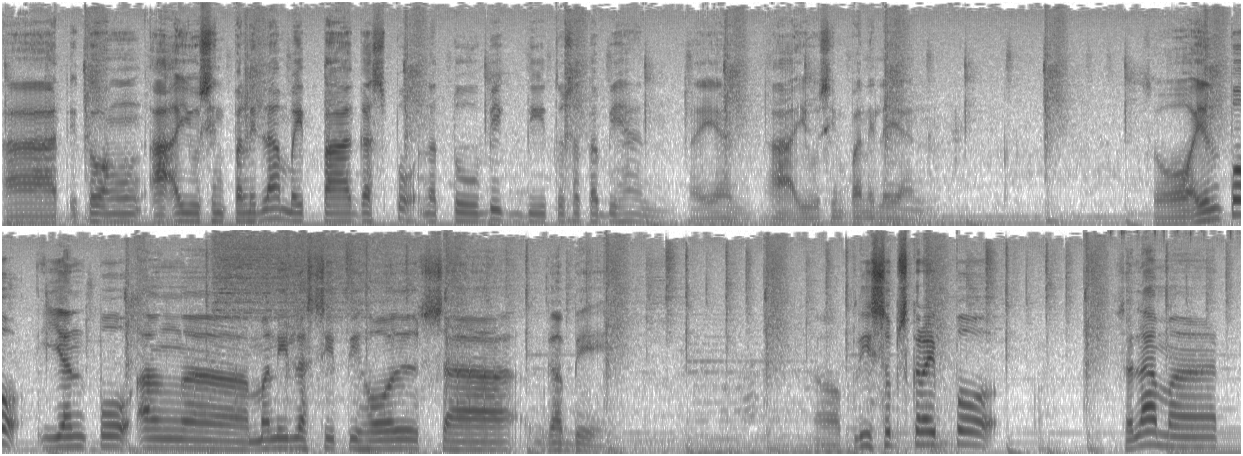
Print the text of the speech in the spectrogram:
At ito ang aayusin pa nila. May tagas po na tubig dito sa tabihan. Ayan, aayusin pa nila yan. So, ayun po. Yan po ang ah, Manila City Hall sa gabi. Oh, please subscribe po. Salamat.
